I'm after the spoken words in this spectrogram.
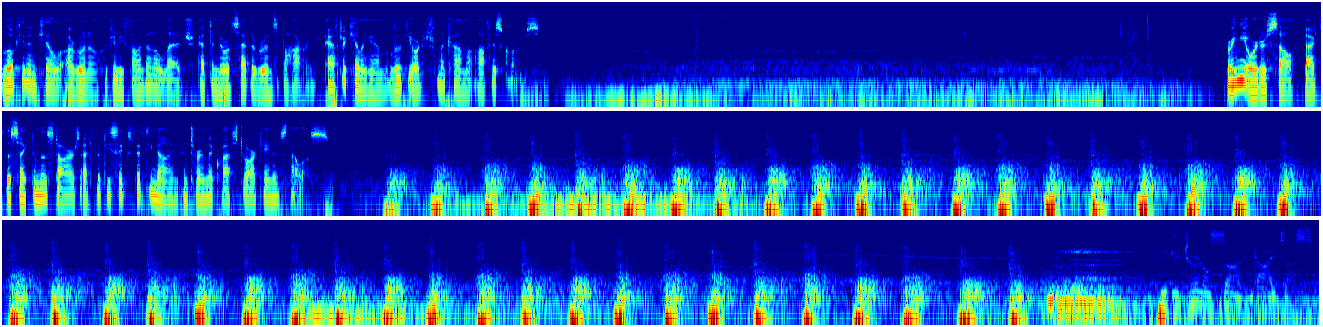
Locate and kill Oronu, who can be found on a ledge at the north side of the ruins of Bahari. After killing him, loot the orders from Akama off his corpse. Bring the orders south back to the Sanctum of the Stars at 5659 and turn the quest to Arcanist Thelis. Eternal sun guides us.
